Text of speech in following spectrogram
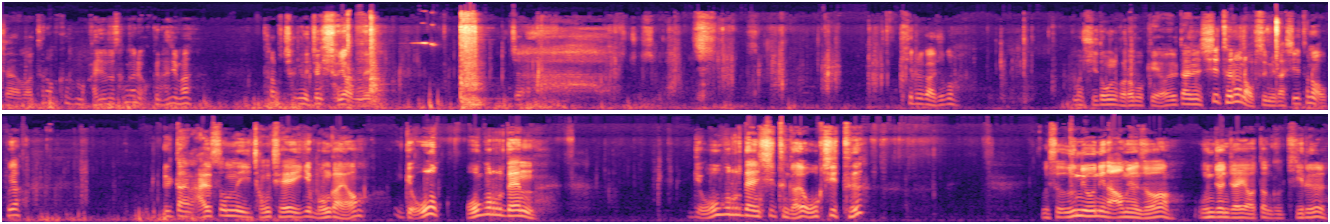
자, 뭐 트렁크 뭐 관련도 상관이 없긴 하지만 탈부착이 흔적이 전혀 없네요. 자, 좋습니다. 키를 가지고 한번 시동을 걸어볼게요. 일단 시트는 없습니다. 시트는 없고요. 일단 알 수 없는 이 정체 이게 뭔가요? 이게 옥 옥으로 된 이게 옥으로 된 시트인가요? 옥 시트? 여기서 음이온이 나오면서 운전자의 어떤 그 길을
